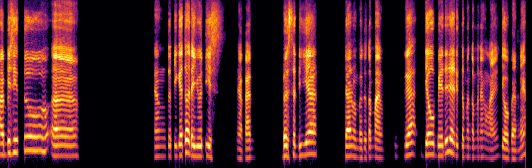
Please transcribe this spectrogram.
habis itu uh, yang ketiga tuh ada Yudis, ya kan? Bersedia dan membantu teman. Gak jauh beda dari teman-teman yang lain jawabannya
